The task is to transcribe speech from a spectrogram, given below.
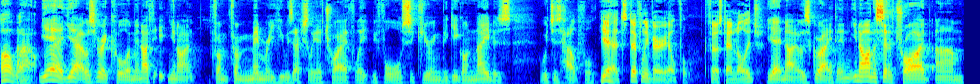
Oh, wow. Uh, yeah, yeah, it was very cool. I mean, I th- you know, from from memory, he was actually a triathlete before securing the gig on Neighbours, which is helpful. Yeah, it's definitely very helpful. First hand knowledge. Yeah, no, it was great. And, you know, on the set of Tribe, um,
